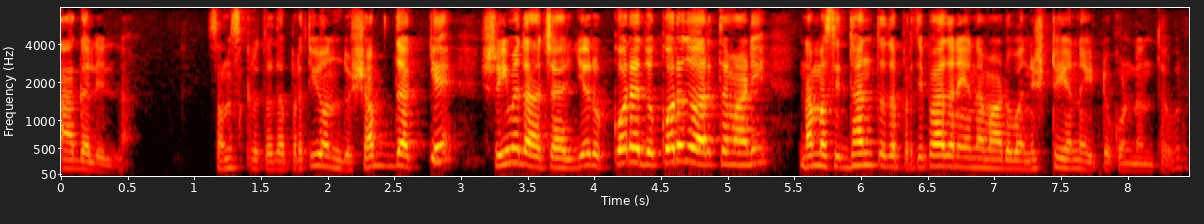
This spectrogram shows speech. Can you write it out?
ಆಗಲಿಲ್ಲ. ಸಂಸ್ಕೃತದ ಪ್ರತಿಯೊಂದು ಶಬ್ದಕ್ಕೆ ಶ್ರೀಮದಾಚಾರ್ಯರು ಕೊರೆದು ಕೊರೆದು ಅರ್ಥ ಮಾಡಿ ನಮ್ಮ ಸಿದ್ಧಾಂತದ ಪ್ರತಿಪಾದನೆಯನ್ನು ಮಾಡುವ ನಿಷ್ಠೆಯನ್ನು ಇಟ್ಟುಕೊಂಡಂಥವರು.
